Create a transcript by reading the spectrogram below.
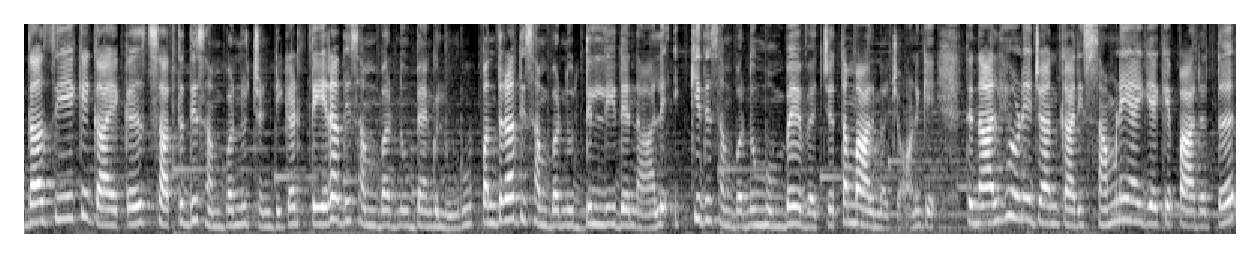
ਦੱਸ ਦਈਏ ਕਿ ਗਾਇਕ 7 ਦਸੰਬਰ ਨੂੰ ਚੰਡੀਗੜ੍ਹ 13 ਦਸੰਬਰ ਨੂੰ ਬੈਂਗਲੁਰੂ 15 ਦਸੰਬਰ ਨੂੰ ਦਿੱਲੀ ਦੇ ਨਾਲ 21 ਦਸੰਬਰ ਨੂੰ ਮੁੰਬਈ ਵਿੱਚ ਧਮਾਲ ਮਚਾਉਣਗੇ। ਤੇ ਨਾਲ ਹੀ ਹੁਣ ਇਹ ਜਾਣਕਾਰੀ ਸਾਹਮਣੇ ਆਈ ਹੈ ਕਿ ਭਾਰਤ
